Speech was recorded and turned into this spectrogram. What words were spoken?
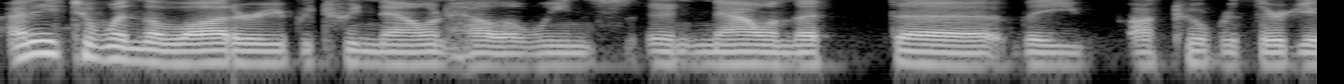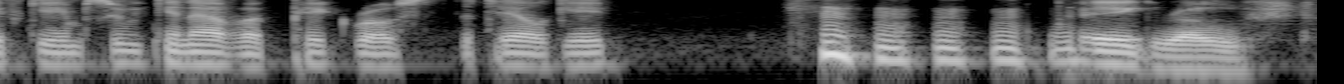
I need to win the lottery between now and Halloween's uh, now and that uh, the October 30th game, so we can have a pig roast at the tailgate. Pig roast.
